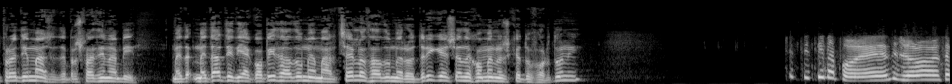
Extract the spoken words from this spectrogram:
προετοιμάζεται, προσπαθεί να μπει. Μετά, μετά τη διακοπή θα δούμε Μαρτσέλο, θα δούμε Ροντρίγκες, ενδεχομένως και το Φορτούνη. Τι, τι, τι να πω, ε, δεν ξέρω, θα,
